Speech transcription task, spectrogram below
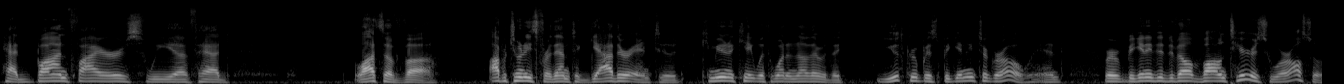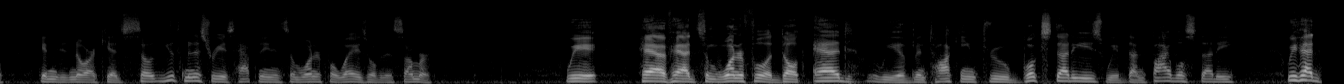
had bonfires, we have had lots of uh, opportunities for them to gather and to communicate with one another. The youth group is beginning to grow, and we're beginning to develop volunteers who are also getting to know our kids. So youth ministry is happening in some wonderful ways over the summer. We have had some wonderful adult ed. We have been talking through book studies. We've done Bible study. We've had,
